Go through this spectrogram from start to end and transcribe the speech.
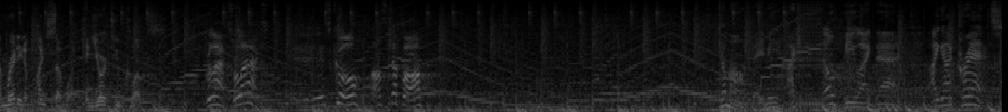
I'm ready to punch someone, and you're too close. Relax, relax. It's cool. I'll step off. Come on, baby. I can. Don't be like that. I got creds.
